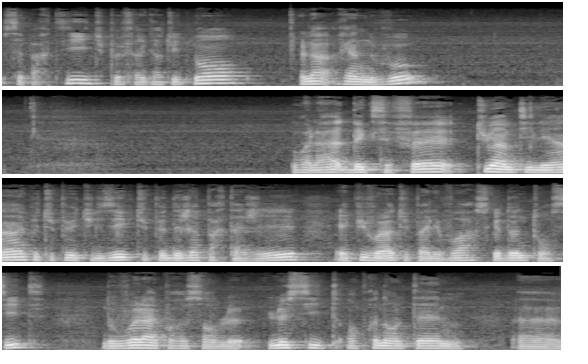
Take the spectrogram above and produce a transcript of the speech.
c'est parti, tu peux faire gratuitement. Là, rien de nouveau. Voilà, dès que c'est fait, tu as un petit lien que tu peux utiliser, que tu peux déjà partager. Et puis voilà, tu peux aller voir ce que donne ton site. Donc voilà à quoi ressemble le site en prenant le thème euh,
